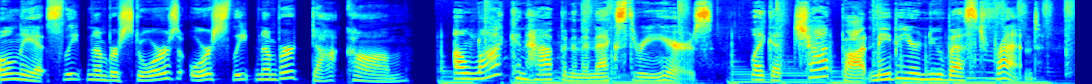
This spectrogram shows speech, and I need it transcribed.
Only at Sleep Number stores or sleepnumber.com. A lot can happen in the next three years. Like a chatbot may be your new best friend.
